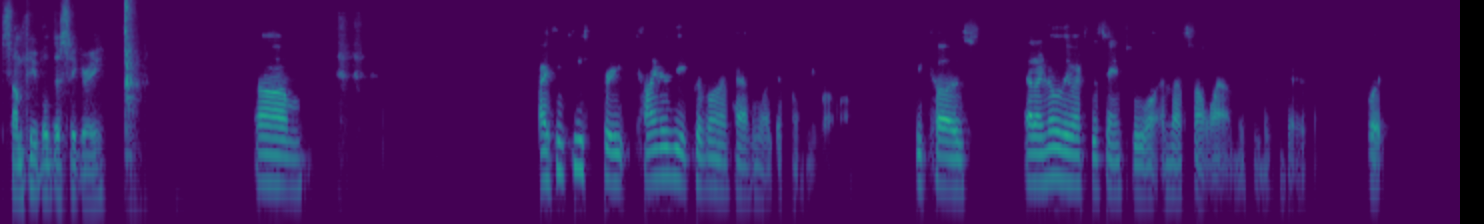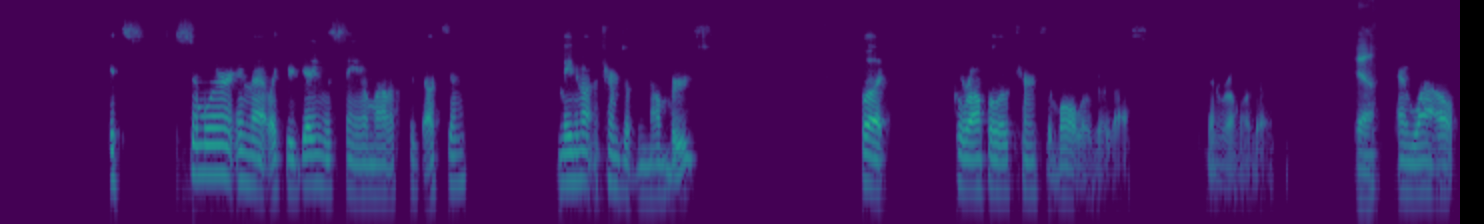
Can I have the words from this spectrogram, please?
some people disagree. Um, I think he's pretty kind of the equivalent of having like a Tony Romo, because, and I know they went to the same school, and that's not why I'm making the comparison, but it's similar in that like you're getting the same amount of production, maybe not in terms of numbers, but Garoppolo turns the ball over less than Romo does. Yeah. And while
